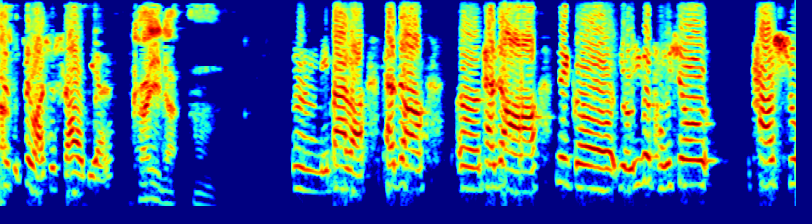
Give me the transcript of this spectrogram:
啊最最晚是十二点。可以的，嗯。嗯，明白了，台长，呃，台长啊，那个有一个同修，他说，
